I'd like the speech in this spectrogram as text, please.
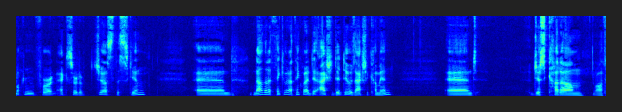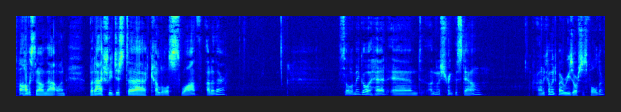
looking for an excerpt of just the skin. And now that I think of it, I think what I did actually did do is actually come in and just cut um well obviously not on that one, but actually just uh, cut a little swath out of there. So let me go ahead and I'm going to shrink this down. I'm going to come into my resources folder.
